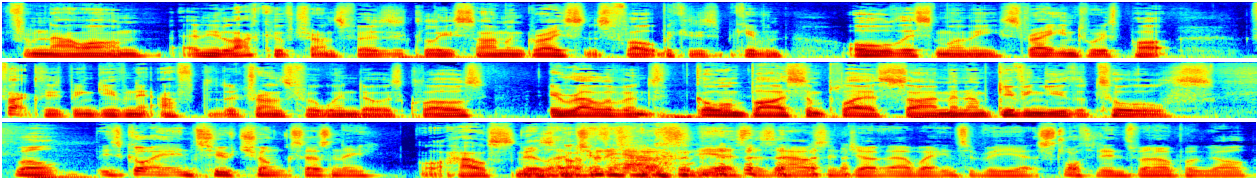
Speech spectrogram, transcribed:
from now on, any lack of transfers is clearly Simon Grayson's fault because he's been given all this money straight into his pot. The fact he's been given it after the transfer window has closed. Irrelevant. Go and buy some players, Simon. I'm giving you the tools. Well, he's got it in two chunks, hasn't he? What house? Bill Johnny Housen, yes, there's a Housen joke there waiting to be uh, slotted into an open goal.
